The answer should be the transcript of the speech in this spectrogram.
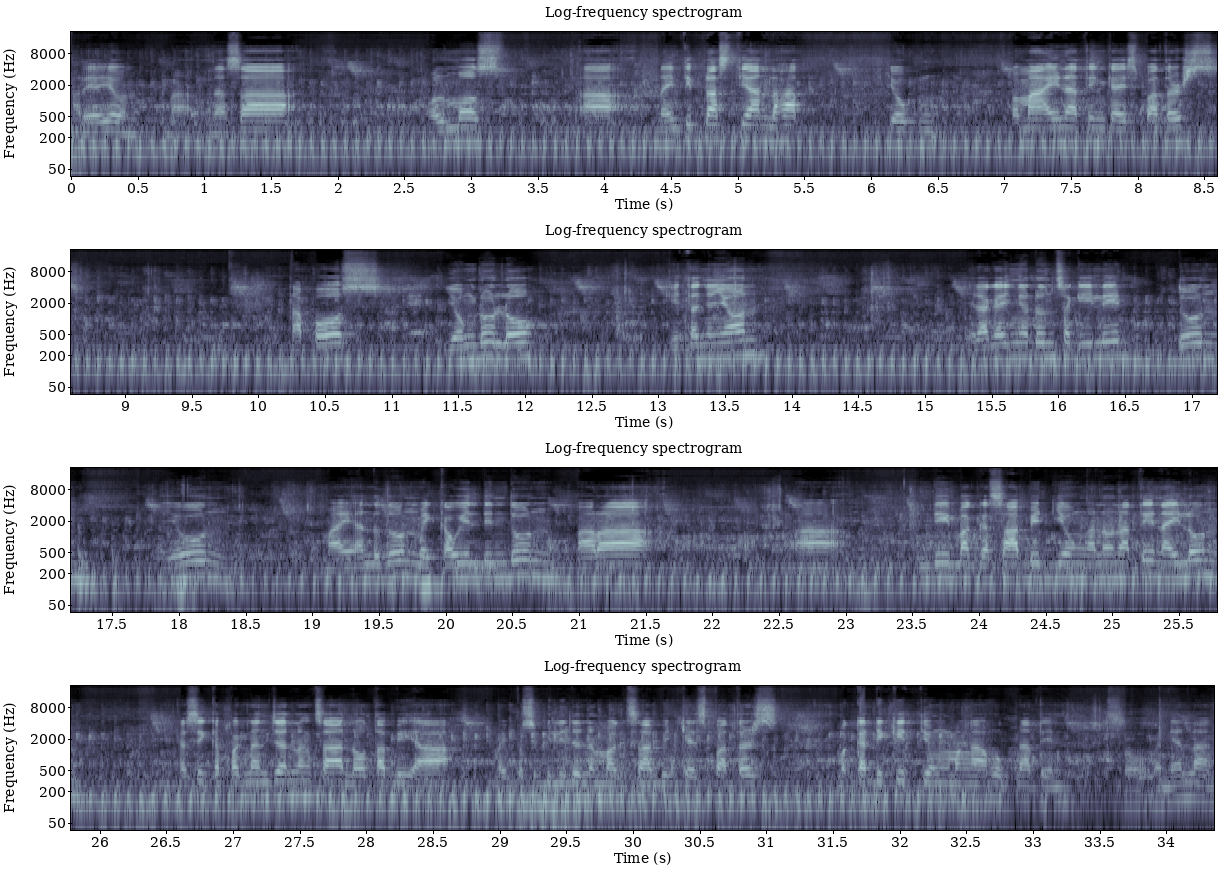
Arya yun. Na, nasa almost ah, 90 plus yan lahat. Yung pamain natin kay spotters. Tapos, yung dulo, kita nyo yon Ilagay nyo dun sa gilid. Dun. Ayun. May ano dun, may kawil din dun para ah, hindi magkasabid yung ano natin, nylon. Kasi kapag nandyan lang sa ano, tabi, ah, may posibilidad na magsabit kay spotters, magkadikit yung mga hook natin. So, ganyan lang.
